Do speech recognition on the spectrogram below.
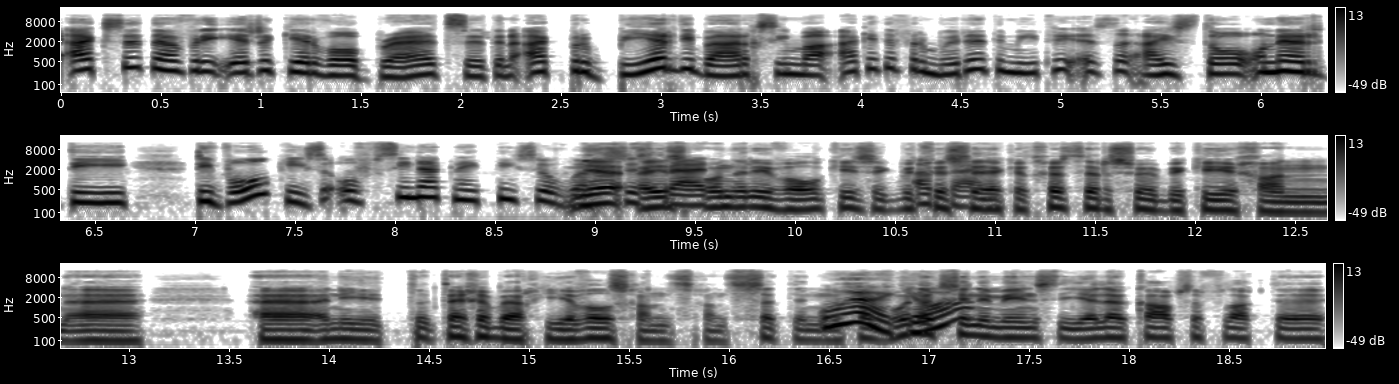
ek sit nou vir die eerste keer waar Brad sit en ek probeer die berg sien, maar ek het 'n vermoede Dimitri is hy's daar onder die die wolkies of sien ek net nie so hoog nee, soos Brad? Nee, hy's onder die wolkies. Ek moet okay. vir sê ek het gister so 'n bietjie gaan uh uh in die Tygerberg heuwels gaan gaan sit en gewoonlik ja? sien die mense die hele Kaapse vlakte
